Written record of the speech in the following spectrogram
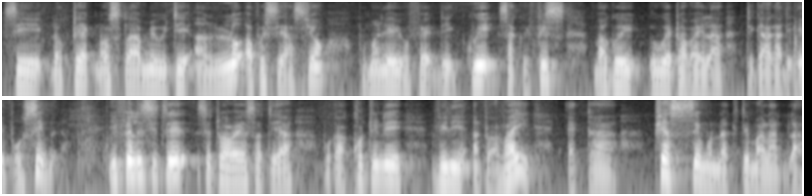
ces docteurs qui mérité en lot appréciation pour manière de faire des gros sacrifices, malgré le travail là, qui est possible. Il félicite ces travailleurs santé hein, pour continuer à venir en travail et se moun na ki te malade la,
